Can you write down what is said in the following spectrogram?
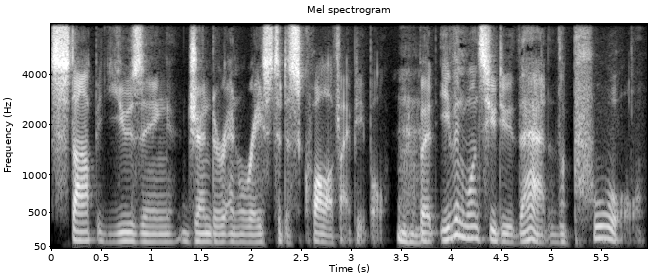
stop using gender and race to disqualify people. Mhm. But even once you do that, the pool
